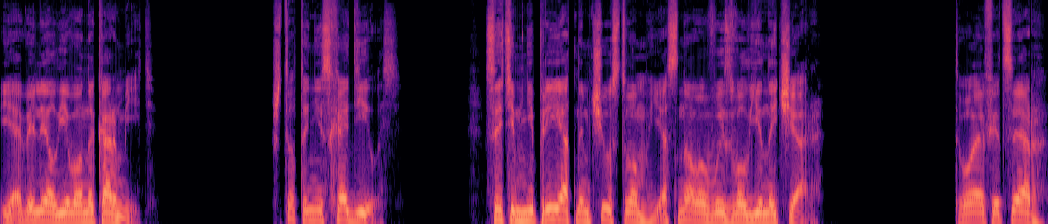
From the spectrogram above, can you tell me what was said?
я велел его накормить. Что-то не сходилось. С этим неприятным чувством я снова вызвал янычара. Твой офицер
